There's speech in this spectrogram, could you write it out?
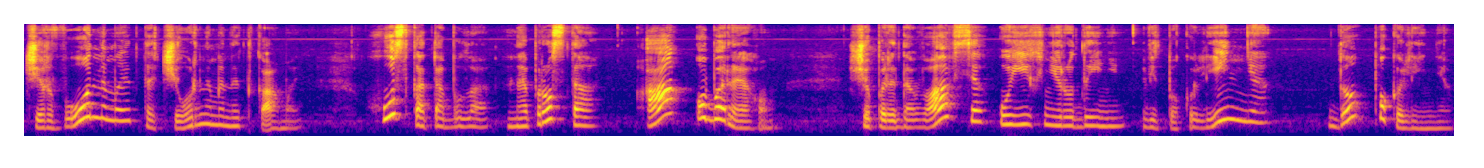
червоними та чорними нитками. Хустка та була не проста, а оберегом, що передавався у їхній родині від покоління до покоління.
